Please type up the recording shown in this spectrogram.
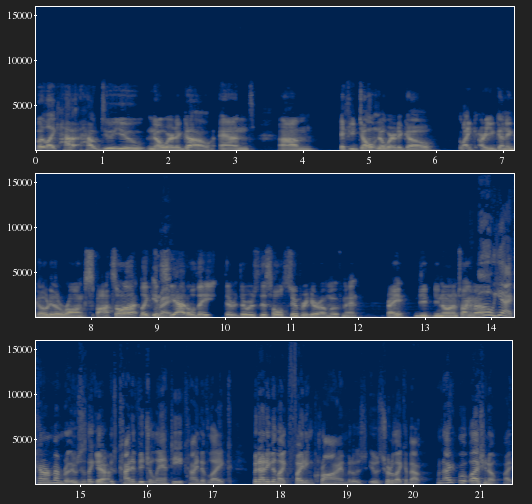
but like how how do you know where to go and um if you don't know where to go like are you going to go to the wrong spots a lot like in Right. seattle they there, there was this whole superhero movement right do you, do you know what i'm talking about Oh yeah, I kind of remember. It was just like Yeah. it was kind of vigilante, kind of like, but not even like fighting crime. But it was it was sort of like about. Well, I, well actually, no, I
